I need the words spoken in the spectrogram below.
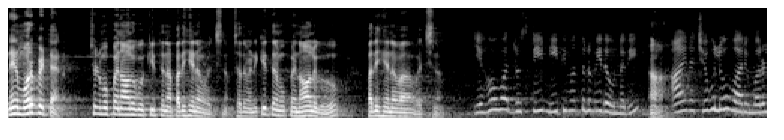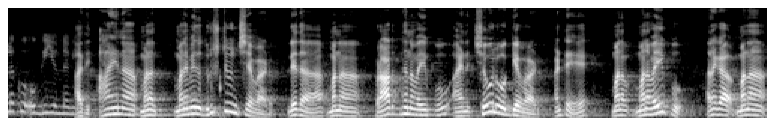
నేను మొరపెట్టాను. చూడండి ముప్పై నాలుగు కీర్తన పదిహేనవ వచనం. చదవండి. కీర్తన ముప్పై నాలుగు పదిహేనవ వచనం. యెహోవా దృష్టి నీతిమంతుల మీద ఉన్నది. ఆయన చెవులు వారి మొరలకు ఒగ్గియున్నవి. అది ఆయన మన మన మీద దృష్టి ఉంచేవాడు. లేదా మన ప్రార్థన వైపు ఆయన చెవులు ఒగ్గేవాడు. అంటే మన మన వైపు అనగా మన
